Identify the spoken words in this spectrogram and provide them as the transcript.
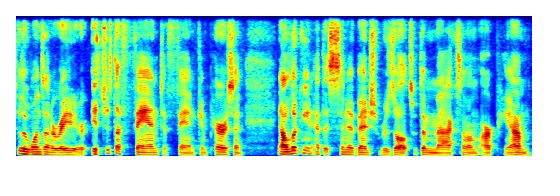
to the ones on a radiator. It's just a fan to fan comparison. Now looking at the Cinebench results with the maximum RPM,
